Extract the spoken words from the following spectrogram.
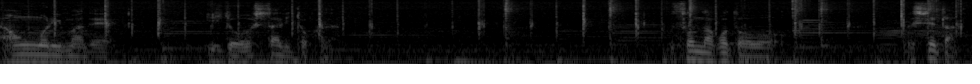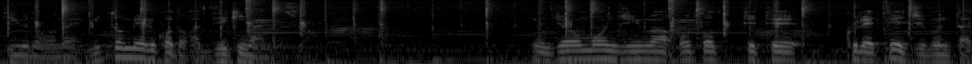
青森まで移動したりとかそんなことをしてたっていうのをね認めることができないんですよ。縄文人は劣っててくれて自分たち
